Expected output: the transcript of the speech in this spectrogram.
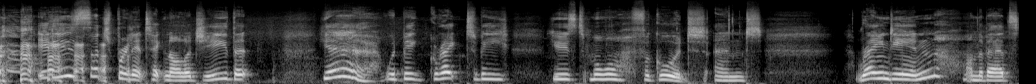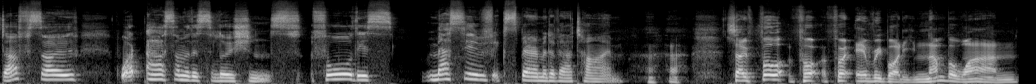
it is such brilliant technology that, yeah, would be great to be used more for good and reined in on the bad stuff. So, what are some of the solutions for this massive experiment of our time? so, for, for, for everybody, number one,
